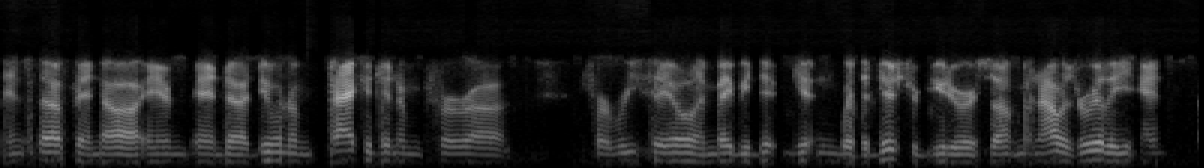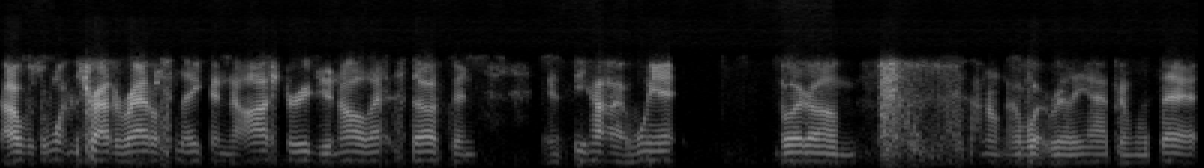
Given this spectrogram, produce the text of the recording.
and stuff, and uh and and uh, doing them packaging them for uh for resale and maybe di- getting with a distributor or something. And I was really and I was wanting to try the rattlesnake and the ostrich and all that stuff and and see how it went. But um, I don't know what really happened with that.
